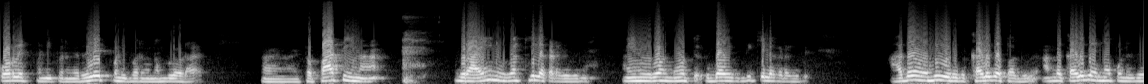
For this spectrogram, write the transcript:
கோரலேட் பண்ணி பாருங்கள் ரிலேட் பண்ணி பாருங்கள் நம்மளோட. இப்போ பார்த்தீங்கன்னா ஒரு ஐநூறுரூவா கீழே கிடக்குதுங்க. ஐநூறுரூவா நோட்டு ரூபாய் வந்து கீழே கிடக்குது. அதை வந்து ஒரு கழுதை பார்க்குது. அந்த கழுதை என்ன பண்ணுது?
